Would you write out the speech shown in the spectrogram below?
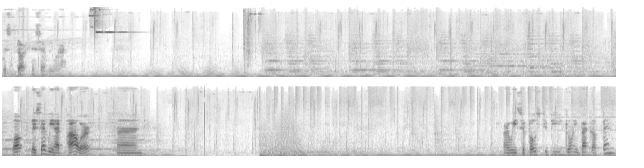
There's darkness everywhere. Well, they said we had power, and are we supposed to be going back up then?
